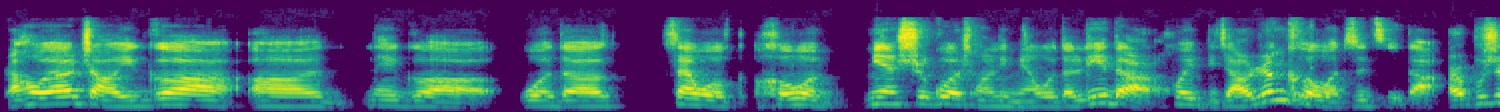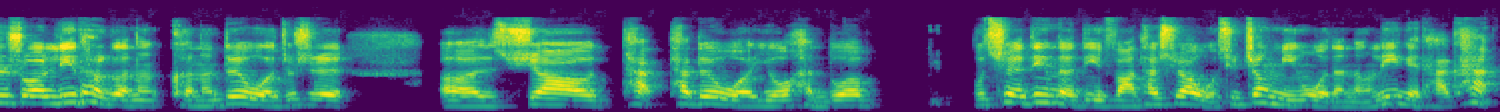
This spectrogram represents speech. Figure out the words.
然后我要找一个呃那个我的。在我和我面试过程里面，我的 leader 会比较认可我自己的，而不是说 leader 可能可能对我就是，呃，需要他他对我有很多不确定的地方，他需要我去证明我的能力给他看，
